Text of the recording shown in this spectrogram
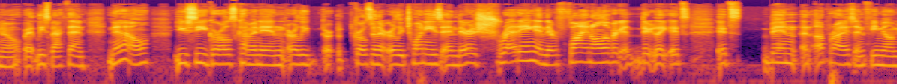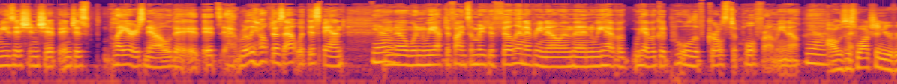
you know at least back then. Now you see girls coming in early er, girls in their early 20s and they're shredding and they're flying all over they're like it's it's been an uprise in female musicianship and just players now that it, it's really helped us out with this band Yeah. you know when we have to find somebody to fill in every now and then we have a we have a good pool of girls to pull from you know yeah. I was just watching your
